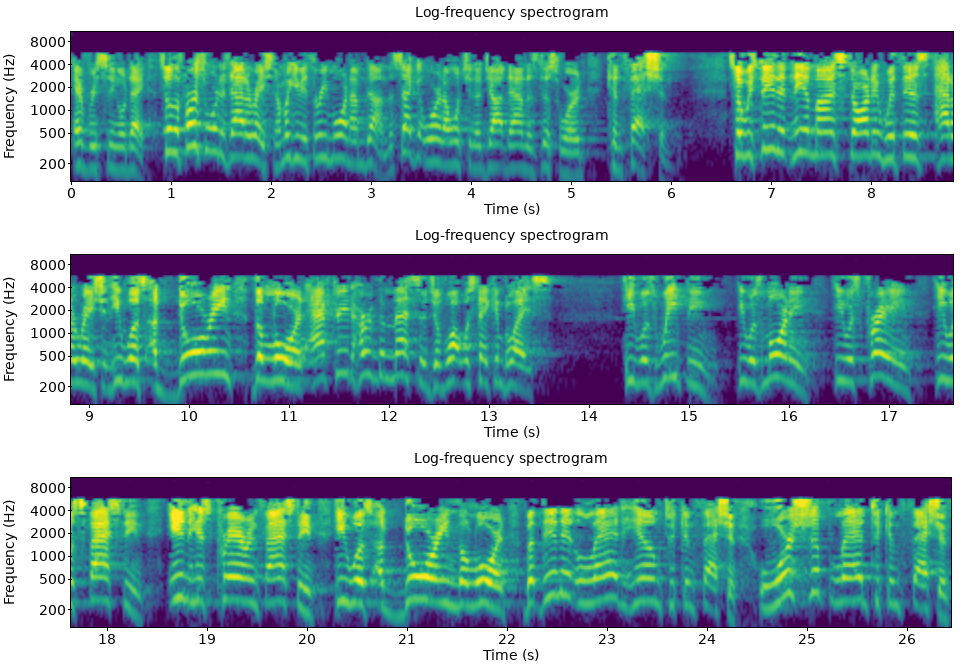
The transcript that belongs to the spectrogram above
every single day. So the first word is adoration. I'm going to give you three more and I'm done. The second word I want you to jot down is this word, confession. So we see that Nehemiah started with this adoration. He was adoring the Lord after he'd heard the message of what was taking place. He was weeping. He was mourning. He was praying. He was fasting. In his prayer and fasting, he was adoring the Lord. But then it led him to confession. Worship led to confession.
